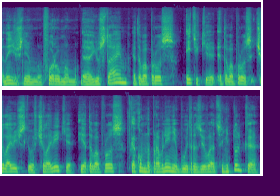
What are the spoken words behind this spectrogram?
нынешним форумом э, Юстайм, это вопрос этики, это вопрос человеческого в человеке, и это вопрос, в каком направлении будет развиваться не только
